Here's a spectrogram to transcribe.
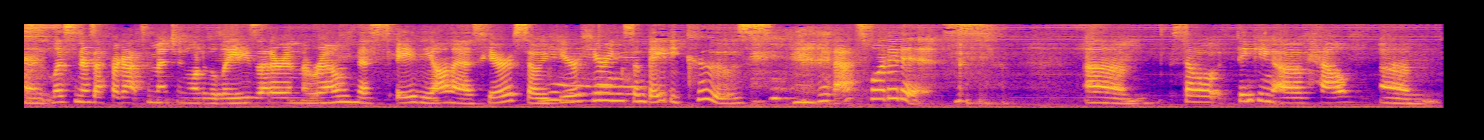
And listeners, I forgot to mention one of the ladies that are in the room. Miss Aviana is here. So if you're hearing some baby coos, that's what it is. um, so thinking of health, um,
